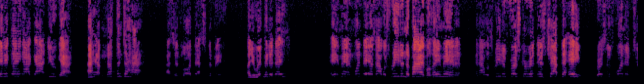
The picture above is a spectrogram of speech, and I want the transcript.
anything I got, you got. I have nothing to hide. I said, Lord, that's the man. Are you with me today? Amen. One day as I was reading the Bible, amen, and, and I was reading 1 Corinthians chapter 8, verses 1 and 2,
